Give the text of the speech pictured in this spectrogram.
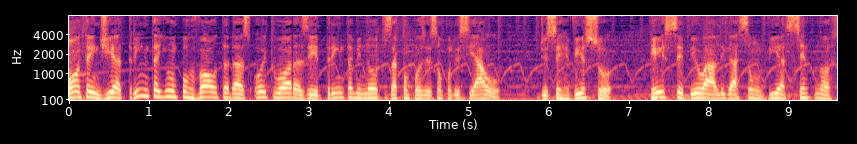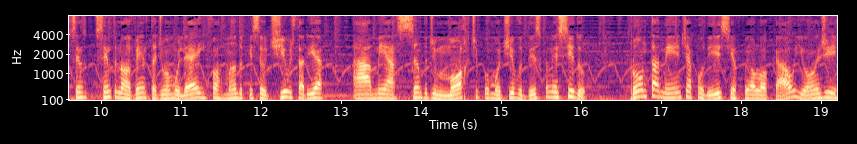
Ontem, dia 31, por volta das 8 horas e 30 minutos, a composição policial de serviço recebeu a ligação via 190 de uma mulher informando que seu tio estaria ameaçando de morte por motivo desconhecido. Prontamente, a polícia foi ao local e onde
